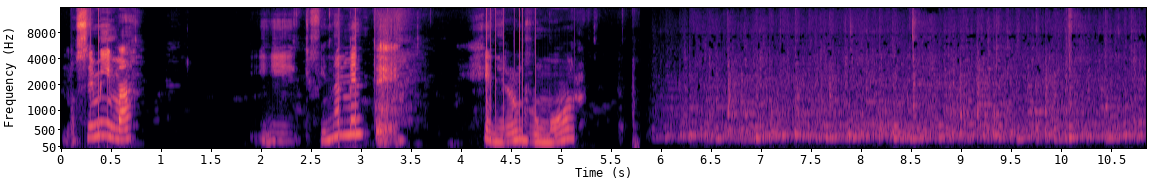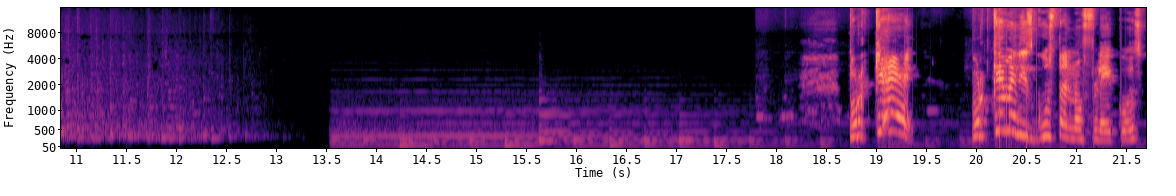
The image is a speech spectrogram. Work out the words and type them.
no se mima y que finalmente genera un rumor. ¿Por qué? ¿Por qué me disgustan los flecos?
